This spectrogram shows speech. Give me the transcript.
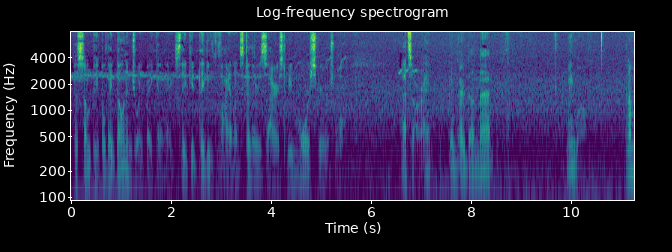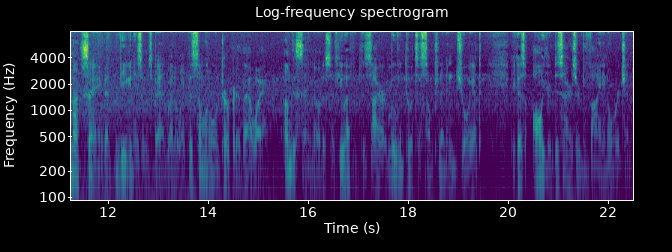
Because some people they don't enjoy bacon and eggs. They get they do violence to their desires to be more spiritual. That's all right. Been there, done that. Meanwhile, and I'm not saying that veganism is bad, by the way, because someone will interpret it that way. I'm just saying, notice if you have a desire, move into its assumption and enjoy it, because all your desires are divine in origin.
